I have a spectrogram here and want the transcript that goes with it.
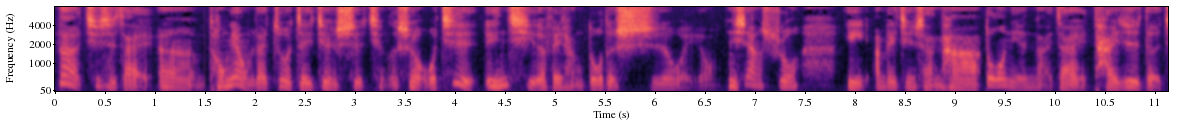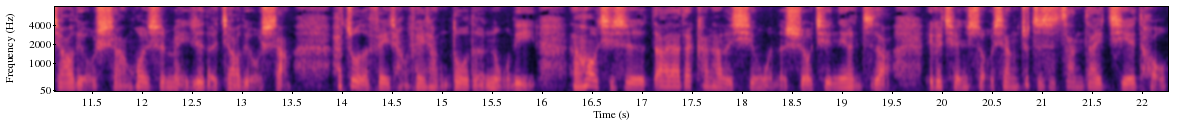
那其实在，在嗯，同样我们在做这件事情的时候，我其实引起了非常多的思维哦。你像说，以安倍晋三他多年来在台日的交流上，或者是美日的交流上，他做的非常。非常多的努力，然后其实大家在看他的新闻的时候，其实你很知道，一个前首相就只是站在街头，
